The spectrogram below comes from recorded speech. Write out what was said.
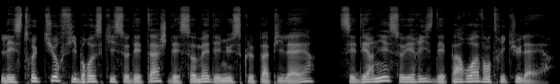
Les structures fibreuses qui se détachent des sommets des muscles papillaires, ces derniers se hérissent des parois ventriculaires.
